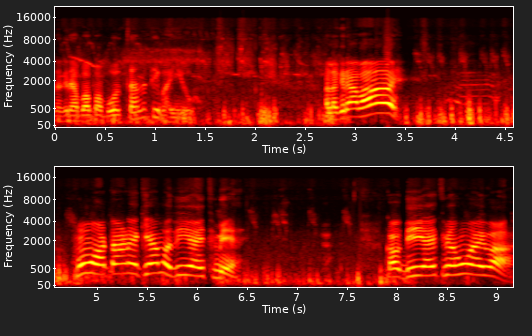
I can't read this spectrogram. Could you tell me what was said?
લગરા બાપા બોલતા નથી ભાઈઓ લગરા ભાઈ હું અટાણે કેમ દી આઈથ મેં કહું દી આઈથ મેં હું આવ્યા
